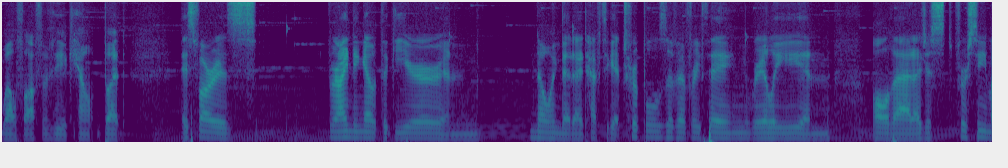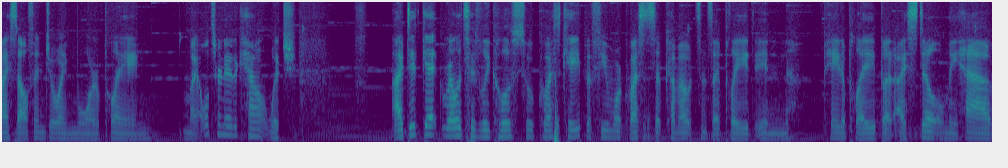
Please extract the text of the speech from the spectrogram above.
wealth off of the account, but as far as grinding out the gear and knowing that I'd have to get triples of everything, really, and all that, I just foresee myself enjoying more playing my alternate account, which I did get relatively close to a quest cape. A few more quests have come out since I played in pay to play, but I still only have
